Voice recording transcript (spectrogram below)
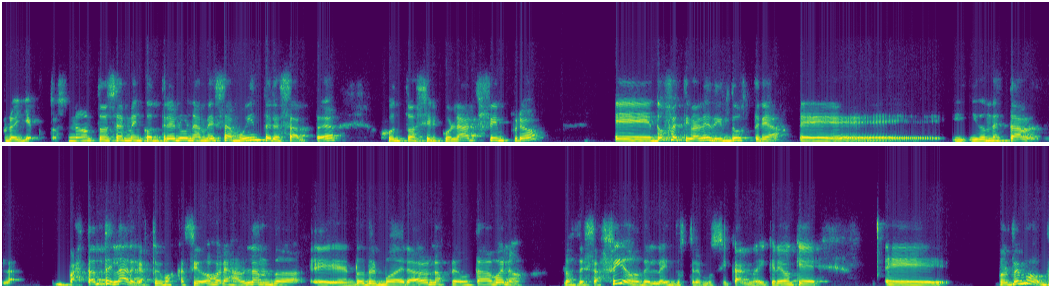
proyectos, ¿no? Entonces me encontré en una mesa muy interesante junto a Circular FinPro, eh, dos festivales de industria eh, y, donde está bastante larga, estuvimos casi dos horas hablando, eh, donde el moderador nos preguntaba, bueno, los desafíos de la industria musical. ¿no? Y creo que eh, volvemos,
